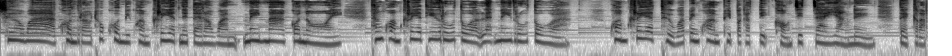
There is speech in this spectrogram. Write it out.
เชื่อว่าคนเราทุกคนมีความเครียดในแต่ละวันไม่มากก็น้อย ทั้งความเครียดที่รู้ตัวและไม่รู้ตัว ความเครียดถือว่าเป็นความผิดปกติของจิตใจอย่างหนึ่ง แต่กลับ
